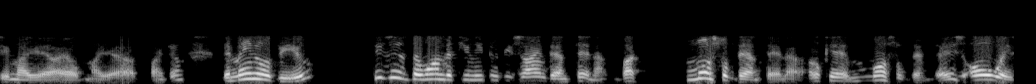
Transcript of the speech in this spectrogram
see my uh, my uh, pointer. The main lobe here. This is the one that you need to design the antenna, but most of the antenna, okay, most of them, there is always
